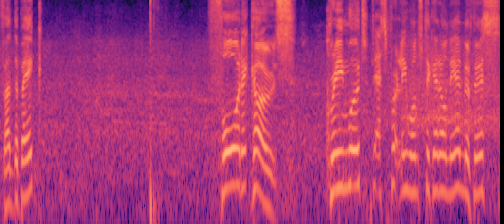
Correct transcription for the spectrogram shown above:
Van der Beek. Forward it goes. Greenwood desperately wants to get on the end of this.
